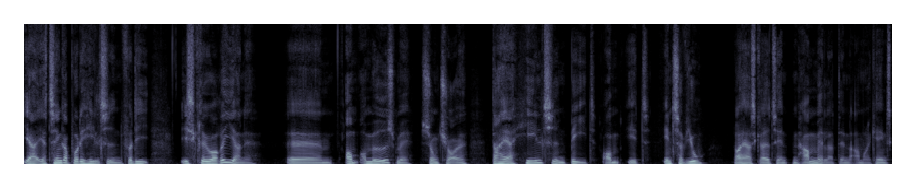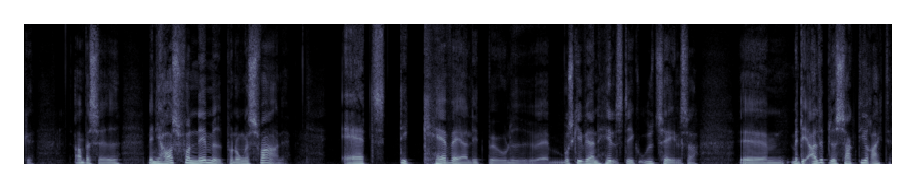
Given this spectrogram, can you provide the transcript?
jeg, jeg tænker på det hele tiden, fordi i skriverierne øh, om at mødes med Sung Choi, der har jeg hele tiden bedt om et interview, når jeg har skrevet til enten ham eller den amerikanske ambassade. Men jeg har også fornemmet på nogle af svarene, at det kan være lidt bøvlet. Måske vil han helst ikke udtale sig. Øh, men det er aldrig blevet sagt direkte,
